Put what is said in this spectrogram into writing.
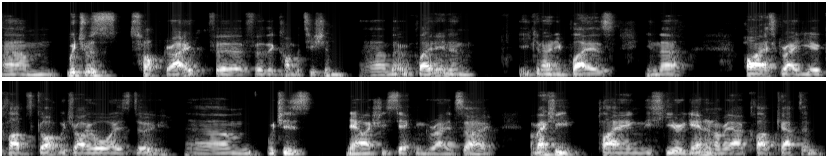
um, which was top grade for for the competition um, that we played in, and you can only play as in the highest grade your club's got, which I always do, um, which is now actually second grade. So I'm actually playing this year again, and I'm our club captain.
